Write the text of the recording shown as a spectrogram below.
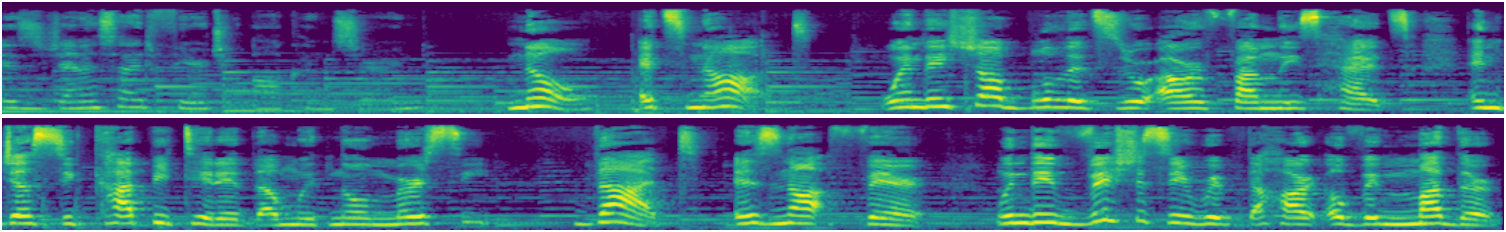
Is genocide fair to all concerned? No, it's not. when they shot bullets through our families' heads and just decapitated them with no mercy. That is not fair. When they viciously ripped the heart of a mother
